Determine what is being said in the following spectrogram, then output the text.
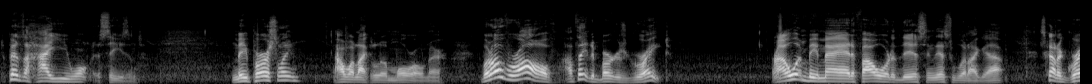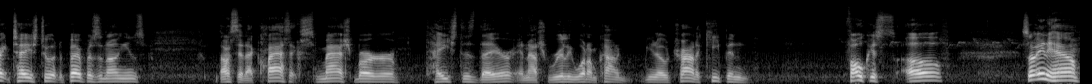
depends on how you want it seasoned. Me personally, I would like a little more on there. But overall, I think the burger's great. I wouldn't be mad if I ordered this and this is what I got. It's got a great taste to it, the peppers and onions. Like I said, a classic smash burger taste is there, and that's really what I'm kind of, you know, trying to keep in focus of. So anyhow,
